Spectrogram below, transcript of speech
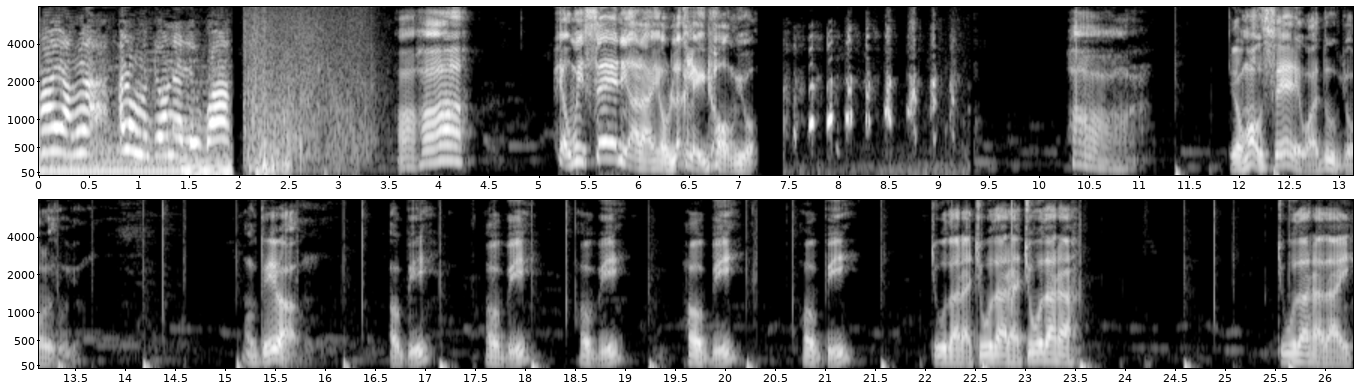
ဟာရမင်းအဲ့လိုမပြောနဲ့လေကွာဟာဟာဟဲ့အမင်းဆဲနေရလားဟဲ့လက်ကလေးထောင်ပြီးတော့ဟာဒီတော့ငါ့ကိုဆဲတယ်ကွာသူ့ကိုပြောလို့ဆိုပြီး ဟုတ်သေးပါဘူးဟုတ်ပြီဟုတ်ပြီဟုတ်ပြီဟုတ်ပြီဟုတ်ပြီကြိုးစားတာကြိုးစားတာကြိုးစားတာကြိုးစားတာဒါကြီး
